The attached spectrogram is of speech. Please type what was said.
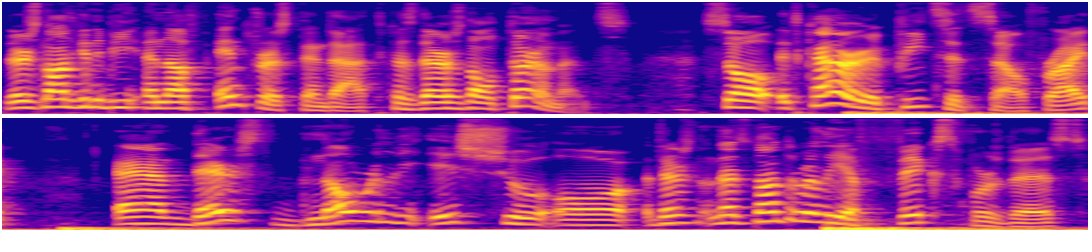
there's not going to be enough interest in that because there's no tournaments. So it kind of repeats itself, right? And there's no really issue or there's that's not really a fix for this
